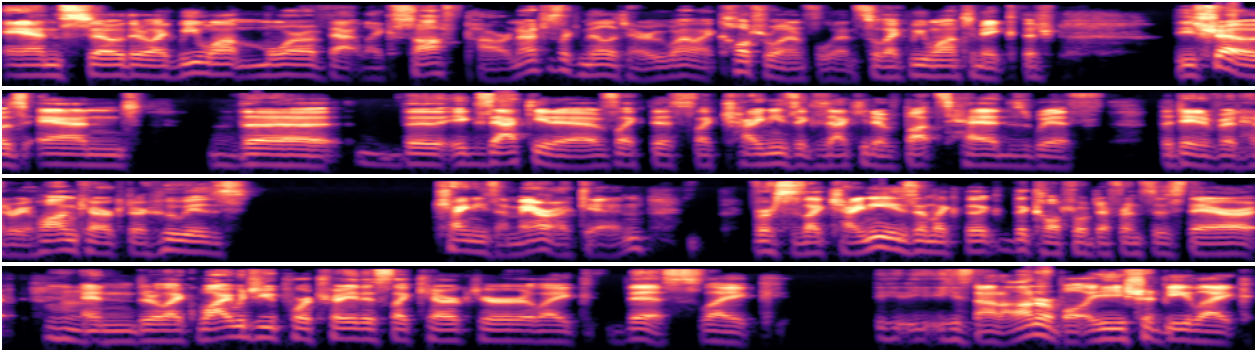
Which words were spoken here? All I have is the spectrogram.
and so they're like, we want more of that like soft power, not just like military. We want like cultural influence. So like we want to make the sh- these shows and the the executive like this like chinese executive butts heads with the david henry hwang character who is chinese american versus like chinese and like the, the cultural differences there. Mhm. and they're like why would you portray this like character like this? Like he, he's not honorable. He should be like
